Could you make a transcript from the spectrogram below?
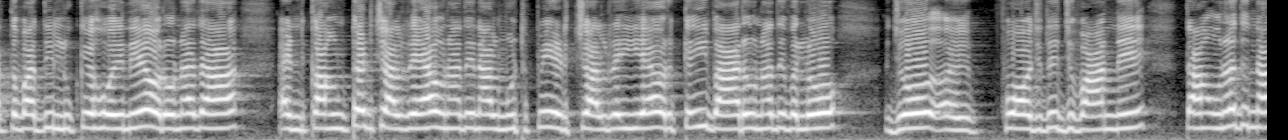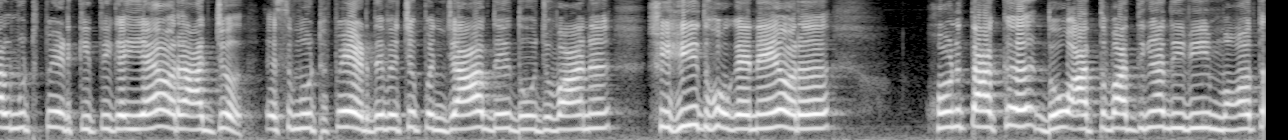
ਅੱਤਵਾਦੀ ਲੁਕੇ ਹੋਏ ਨੇ ਔਰ ਉਹਨਾਂ ਦਾ ਐਨਕਾਊਂਟਰ ਚੱਲ ਰਿਹਾ ਹੈ, ਉਹਨਾਂ ਦੇ ਨਾਲ ਮੁੱਠਭੇੜ ਚੱਲ ਰਹੀ ਹੈ ਔਰ ਕਈ ਵਾਰ ਉਹਨਾਂ ਦੇ ਵੱਲੋਂ ਜੋ ਫੌਜ ਦੇ ਜਵਾਨ ਨੇ ਤਾਂ ਉਹਨਾਂ ਦੇ ਨਾਲ ਮੁੱਠਭੇੜ ਕੀਤੀ ਗਈ ਹੈ ਔਰ ਅੱਜ ਇਸ ਮੁੱਠਭੇੜ ਦੇ ਵਿੱਚ ਪੰਜਾਬ ਦੇ ਦੋ ਜਵਾਨ ਸ਼ਹੀਦ ਹੋ ਗਏ ਨੇ ਔਰ ਹੁਣ ਤੱਕ ਦੋ ਅੱਤਵਾਦੀਆਂ ਦੀ ਵੀ ਮੌਤ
